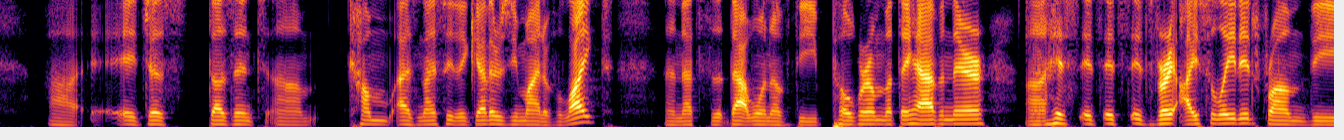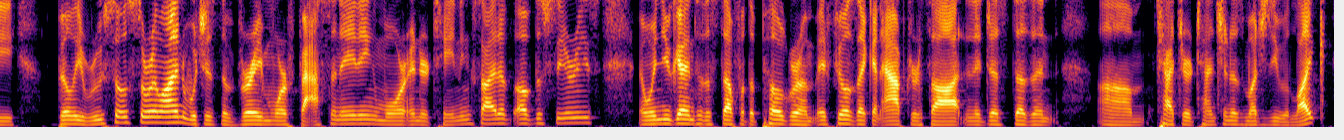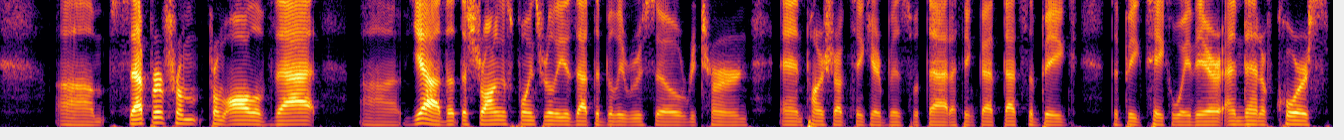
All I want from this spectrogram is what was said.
uh, it just doesn't um, come as nicely together as you might have liked, and that's the that one of the pilgrim that they have in there. Uh, his it's it's it's very isolated from the Billy Russo storyline, which is the very more fascinating, more entertaining side of, of the series. And when you get into the stuff with the Pilgrim, it feels like an afterthought, and it just doesn't um, catch your attention as much as you would like. Um, separate from from all of that, uh, yeah, the the strongest points really is that the Billy Russo return and Punisher have to take care of business with that. I think that that's the big the big takeaway there. And then of course,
